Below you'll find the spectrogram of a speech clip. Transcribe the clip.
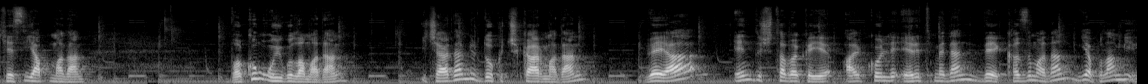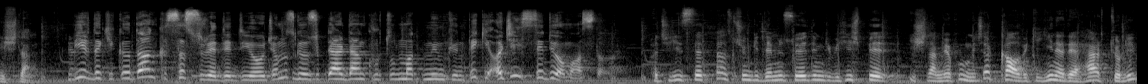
kesi yapmadan, vakum uygulamadan, içeriden bir doku çıkarmadan veya en dış tabakayı alkolle eritmeden ve kazımadan yapılan bir işlem. Bir dakikadan kısa sürede diyor hocamız gözlüklerden kurtulmak mümkün. Peki acı hissediyor mu hastalar? Acı hissetmez çünkü demin söylediğim gibi hiçbir işlem yapılmayacak. Kaldı ki yine de her türlü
